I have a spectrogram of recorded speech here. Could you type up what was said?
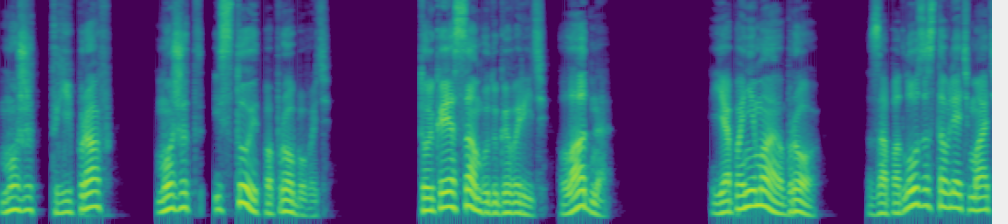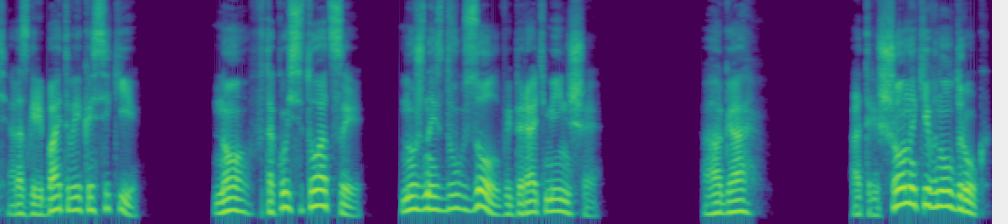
«Может, ты и прав? Может, и стоит попробовать? Только я сам буду говорить, ладно?» «Я понимаю, бро. Западло заставлять мать разгребать твои косяки. Но в такой ситуации нужно из двух зол выбирать меньшее». «Ага». Отрешенно кивнул друг.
